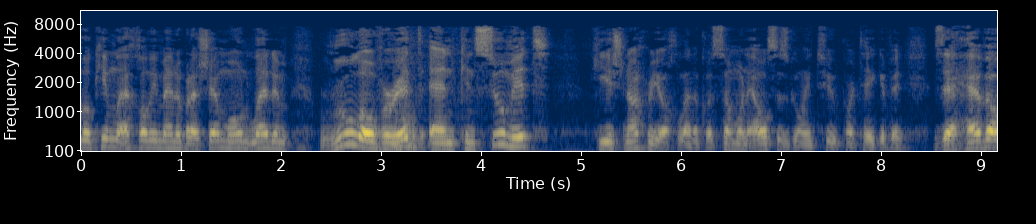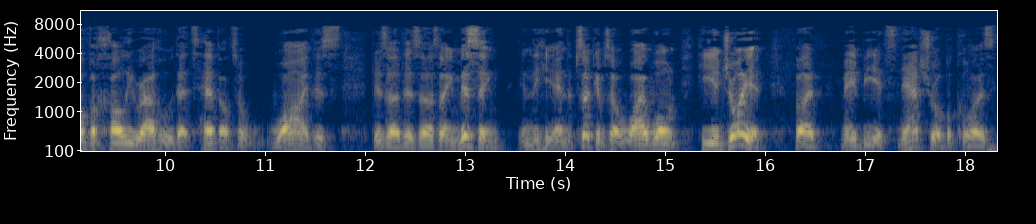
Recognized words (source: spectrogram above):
alokim le'echol mimenu. But Hashem won't let him rule over it and consume it because someone else is going to partake of it. Zehevel v'chali rahu. That's hevel. So why this? There's a there's a, something missing in the in the psukim. So why won't he enjoy it? But maybe it's natural because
